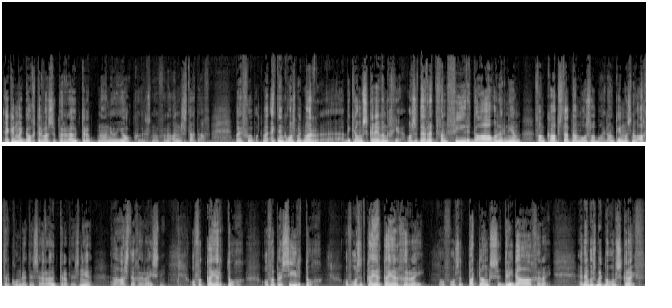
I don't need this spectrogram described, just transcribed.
Ek en my dogter was op 'n road trip na New York, dis nou van 'n ander stad af byvoorbeeld. Maar ek dink ons moet maar eh, 'n uh, bietjie omskrywing gee. Ons het 'n rit van 4 dae onderneem van Kaapstad na Mosselbaai. Dan kan ons nou agterkom dit is 'n road trip. Dis nie 'n haastige reis nie. Of 'n kuiertog of 'n plesiertog of ons het kuier kuier gery of ons het pad langs 3 dae gery. Ek dink ons moet maar omskryf.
